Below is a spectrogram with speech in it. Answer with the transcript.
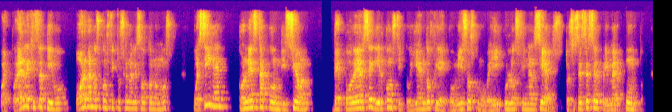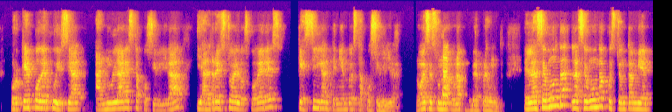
o el Poder Legislativo, órganos constitucionales autónomos, pues siguen con esta condición de poder seguir constituyendo fideicomisos como vehículos financieros. Entonces, ese es el primer punto. ¿Por qué el Poder Judicial anular esta posibilidad y al resto de los poderes que sigan teniendo esta posibilidad? ¿No? Esa es una, una primera pregunta. La segunda, la segunda cuestión también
